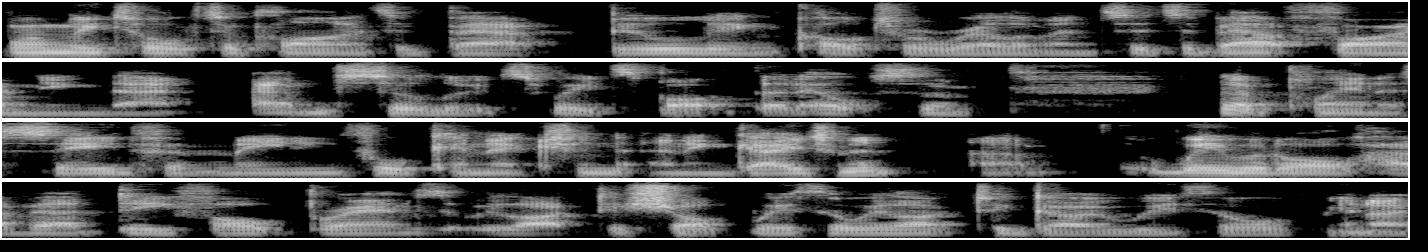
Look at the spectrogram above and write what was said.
When we talk to clients about building cultural relevance, it's about finding that absolute sweet spot that helps them plant a seed for meaningful connection and engagement. Um, we would all have our default brands that we like to shop with or we like to go with, or, you know,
